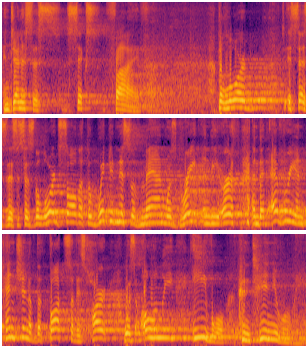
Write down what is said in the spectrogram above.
In Genesis 6 5, the Lord, it says this it says, The Lord saw that the wickedness of man was great in the earth, and that every intention of the thoughts of his heart was only evil continually.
